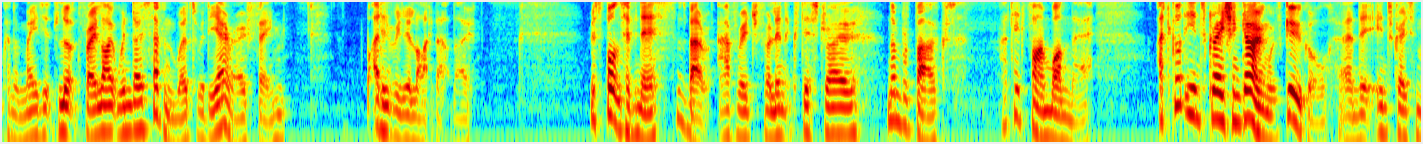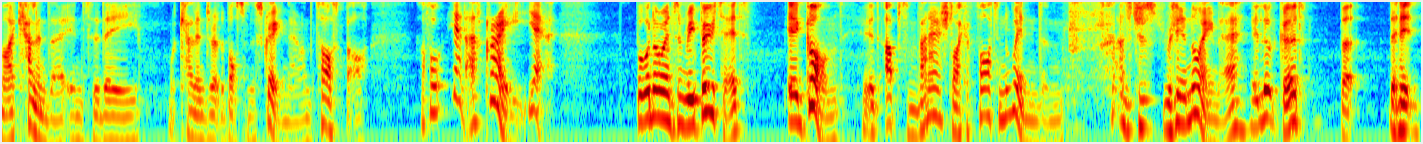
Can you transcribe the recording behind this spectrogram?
kind of made it look very like Windows 7 would with the Aero theme. But I didn't really like that though. Responsiveness was about average for a Linux distro. Number of bugs, I did find one there. I'd got the integration going with Google and it integrated my calendar into the calendar at the bottom of the screen there on the taskbar. I thought, yeah, that's great, yeah. But when I went and rebooted, it had gone. It had upped and vanished like a fart in the wind, and that was just really annoying there. It looked good, but then it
